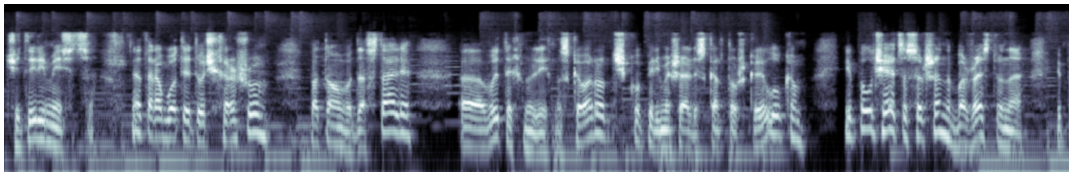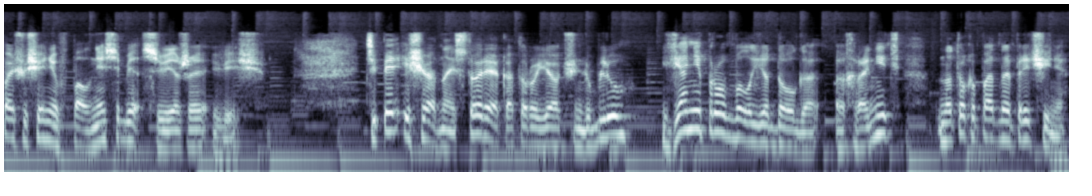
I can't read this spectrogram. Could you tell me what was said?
4 месяца, это работает очень хорошо. Потом вы достали, э, вытащили их на сковородочку, перемешали с картошкой и луком. И получается совершенно божественно и по ощущению вполне себе свежая вещь. Теперь еще одна история, которую я очень люблю – я не пробовал ее долго э, хранить, но только по одной причине.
